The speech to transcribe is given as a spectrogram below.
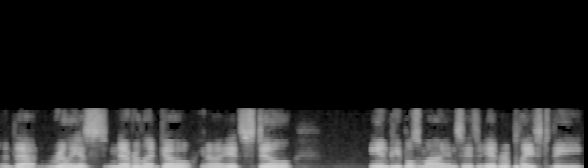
that really has never let go. You know, it's still in people's minds. It, it replaced the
